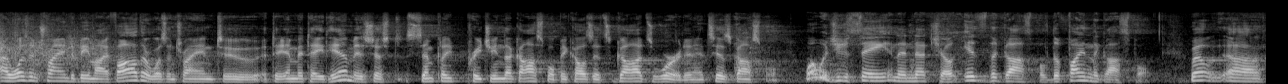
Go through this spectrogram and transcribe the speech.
I wasn't trying to be my father, wasn't trying to, to imitate him. It's just simply preaching the gospel because it's God's word and it's his gospel. What would you say in a nutshell is the gospel? Define the gospel. Well, uh,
